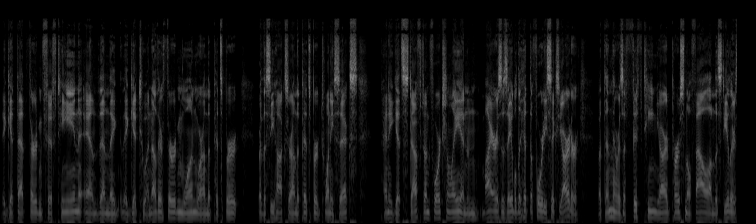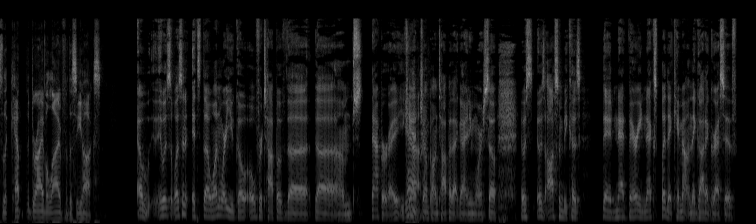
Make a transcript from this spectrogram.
They get that third and fifteen, and then they they get to another third and one. We're on the Pittsburgh, where the Seahawks are on the Pittsburgh twenty six. Penny gets stuffed, unfortunately, and Myers is able to hit the 46 yarder. But then there was a 15 yard personal foul on the Steelers that kept the drive alive for the Seahawks. Oh, it was wasn't it's the one where you go over top of the the um, snapper, right? You yeah. can't jump on top of that guy anymore. So it was it was awesome because the very next play they came out and they got aggressive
